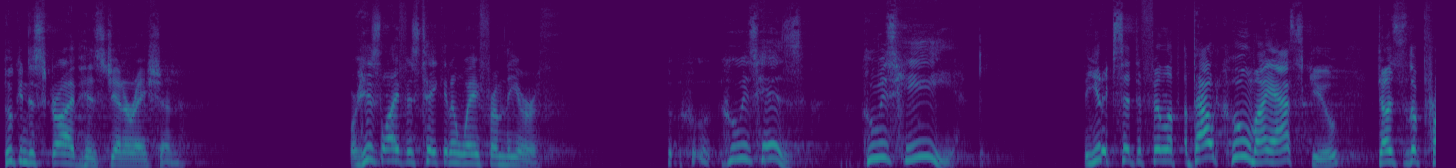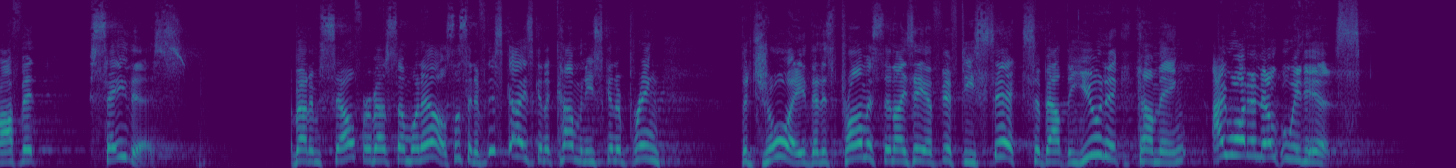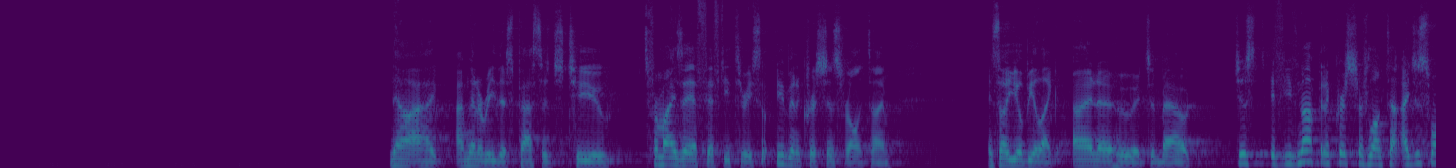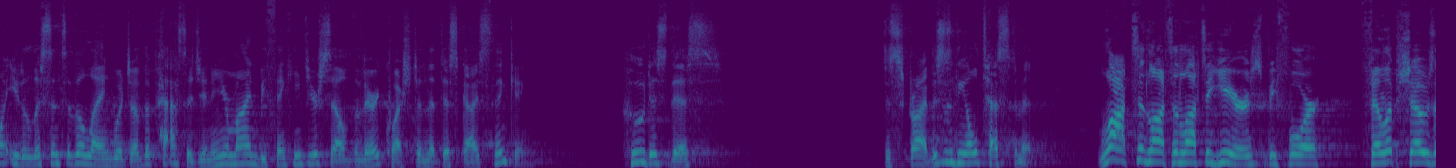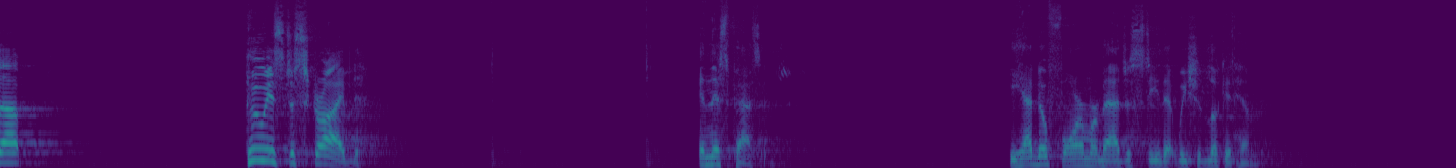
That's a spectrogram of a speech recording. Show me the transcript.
Who can describe his generation? For his life is taken away from the earth. Who, who, who is his? Who is he? The eunuch said to Philip, About whom, I ask you, does the prophet say this? About himself or about someone else? Listen, if this guy's gonna come and he's gonna bring the joy that is promised in Isaiah 56 about the eunuch coming, I wanna know who it is. Now, I, am to read this passage to you. It's from Isaiah 53. So you've been a Christian for a long time. And so you'll be like, I know who it's about just if you've not been a Christian for a long time, I just want you to listen to the language of the passage and in your mind be thinking to yourself the very question that this guy's thinking Who does this describe? This is in the Old Testament. Lots and lots and lots of years before Philip shows up. Who is described in this passage? He had no form or majesty that we should look at him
